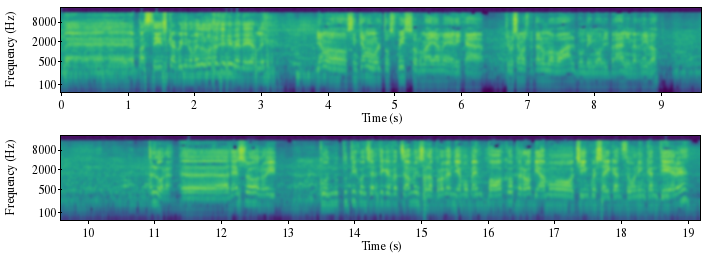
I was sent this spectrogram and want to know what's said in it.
beh, è pazzesca quindi non vedo l'ora di rivederli Abbiamo, sentiamo molto spesso ormai America ci possiamo aspettare un nuovo album, dei nuovi brani in arrivo? Allora, eh, adesso noi con tutti i concerti che facciamo in sala prove andiamo ben poco, però abbiamo 5-6 canzoni in cantiere.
